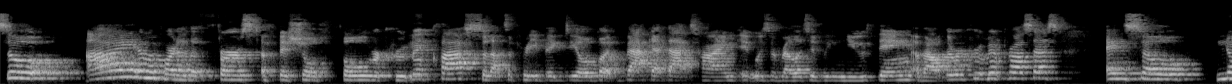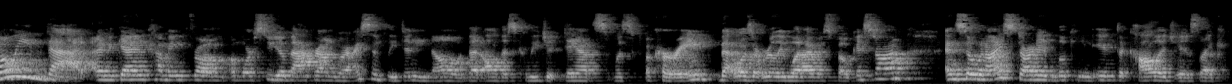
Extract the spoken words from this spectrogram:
So I am a part of the first official full recruitment class, so that's a pretty big deal. But back at that time, it was a relatively new thing about the recruitment process. And so knowing that, and again, coming from a more studio background where I simply didn't know that all this collegiate dance was occurring, that wasn't really what I was focused on. And so when I started looking into colleges, like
